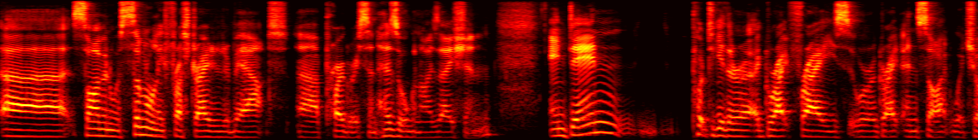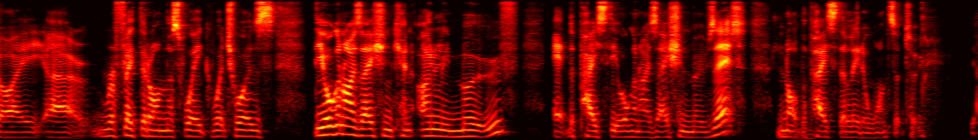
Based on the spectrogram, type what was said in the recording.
uh, Simon was similarly frustrated about uh, progress in his organisation. And Dan put together a great phrase or a great insight, which I uh, reflected on this week, which was the organisation can only move at the pace the organisation moves at, not the pace the leader wants it to. Yeah.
